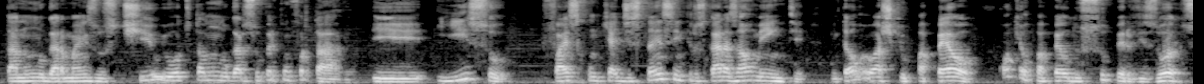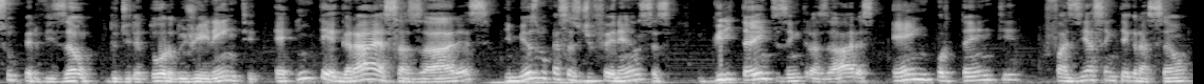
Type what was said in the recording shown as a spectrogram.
está num lugar mais hostil e o outro está num lugar super confortável. E, e isso faz com que a distância entre os caras aumente. Então eu acho que o papel qual que é o papel do supervisor, supervisão do diretor, do gerente? É integrar essas áreas e mesmo com essas diferenças, gritantes entre as áreas, é importante fazer essa integração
